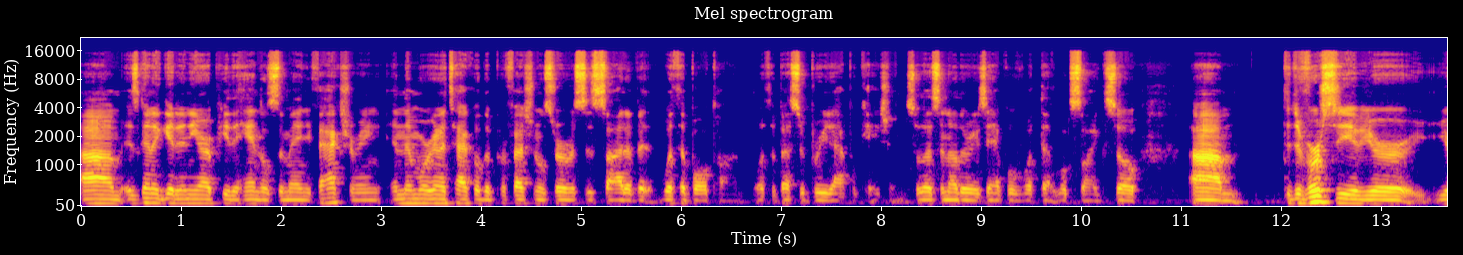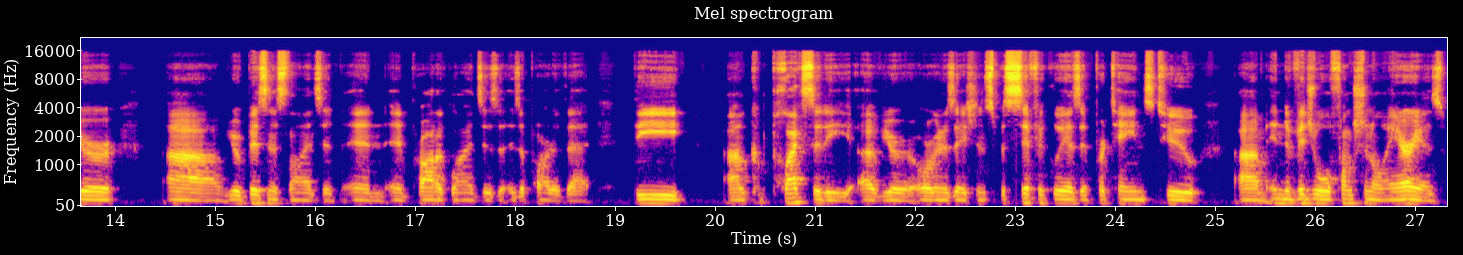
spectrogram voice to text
um, is going to get an ERP that handles the manufacturing, and then we're going to tackle the professional services side of it with a bolt-on, with a best of breed application. So that's another example of what that looks like. So um, the diversity of your your uh, your business lines and, and, and product lines is, is a part of that. The um, complexity of your organization, specifically as it pertains to um, individual functional areas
